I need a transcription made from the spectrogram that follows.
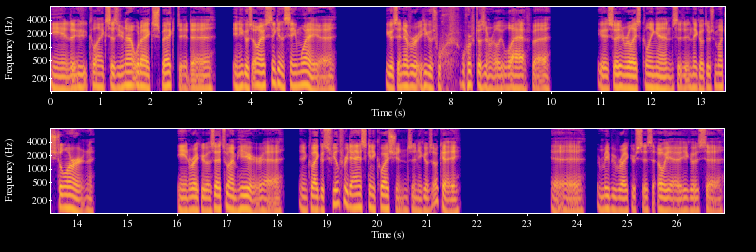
and uh, Clegg says, you're not what I expected. Uh, and he goes, oh, I was thinking the same way. Uh, he goes, I never, he goes, Worf, Worf doesn't really laugh. Yeah, so I didn't realize Klingons, and they go, there's much to learn. And Riker goes, that's why I'm here. Uh, and Clyde goes, feel free to ask any questions. And he goes, okay. Uh, or maybe Riker says, oh yeah, he goes, uh,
